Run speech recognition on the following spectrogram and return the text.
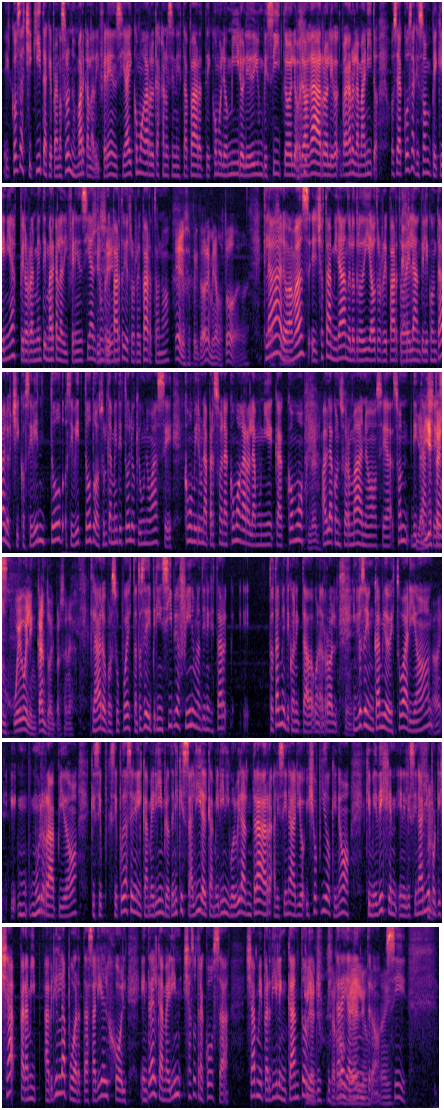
Eh, cosas chiquitas que para nosotros nos marcan la diferencia. Ay, cómo agarro el cascanueces en esta parte, cómo lo miro, le doy un besito, lo, agarro, le agarro la manito. O sea, cosas que son pequeñas, pero realmente marcan la diferencia entre un reparto y otro reparto, ¿no? Eh, los espectadores miramos todo, además. Claro, además, eh, yo estaba mirando el otro día otro reparto de adelante y le contaba a los chicos, se ven todo, se ve todo, absolutamente todo lo que uno hace, cómo mira una persona, cómo agarra la muñeca, cómo habla con su hermano, o sea, son detalles. Y ahí está en juego el encanto del personaje. Claro, por supuesto. Entonces, de principio a fin uno tiene que estar eh, totalmente conectado con el rol. Incluso hay un cambio de vestuario eh, muy rápido que se, se, puede hacer en el camerín, pero tenés que salir al camerín y volver a entrar al escenario. Y yo pido que no, que me dejen en el escenario, hmm. porque ya para mí abrir la puerta, salir del hall, entrar al camerín, ya es otra cosa. Ya me perdí el encanto de, estar ahí adentro. Sí.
